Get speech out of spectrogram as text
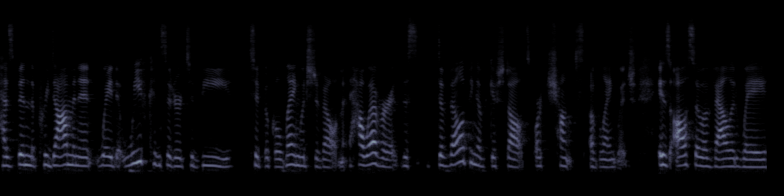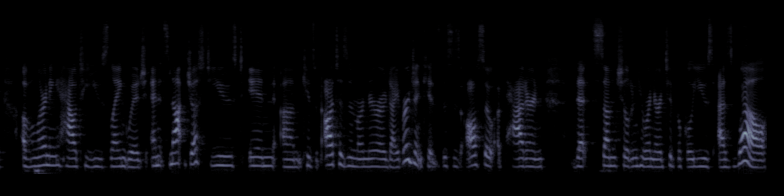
has been the predominant way that we've considered to be typical language development. However, this developing of gestalts or chunks of language is also a valid way of learning how to use language. And it's not just used in um, kids with autism or neurodivergent kids. This is also a pattern that some children who are neurotypical use as well.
